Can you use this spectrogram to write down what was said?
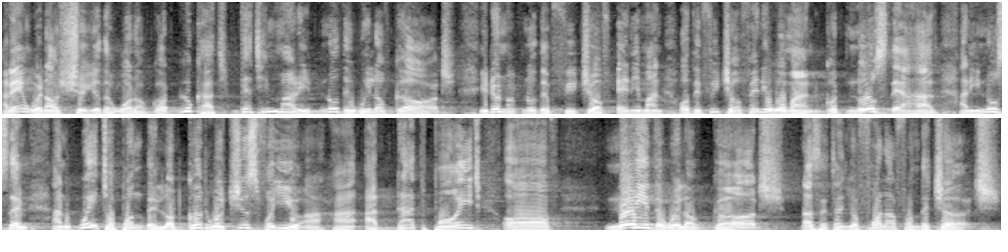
And then when I'll show you the word of God, look at getting married. Know the will of God. You do not know the future of any man or the future of any woman. God knows their heart and he knows them. And wait upon the Lord. God will choose for you. Uh -huh. At that point of knowing the will of God, that's the time you fall out from the church.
